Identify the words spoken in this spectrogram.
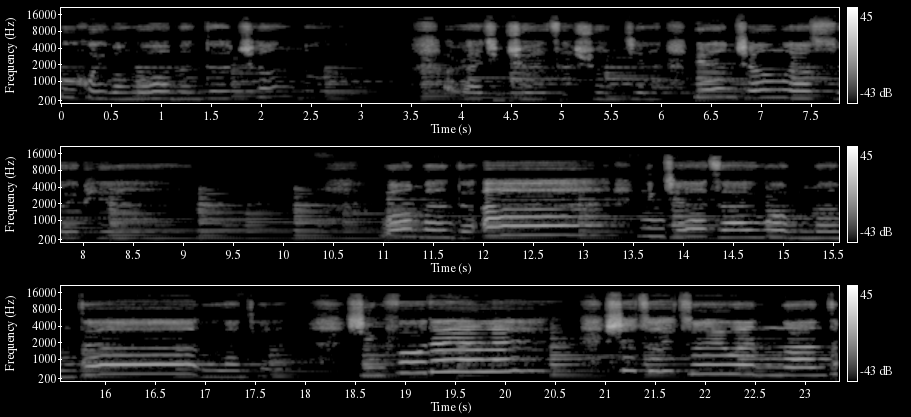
不会忘我们的承诺，而爱情却在瞬间变成了碎片。我们的爱凝结在我们的蓝天，幸福的眼泪是最最温暖的。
